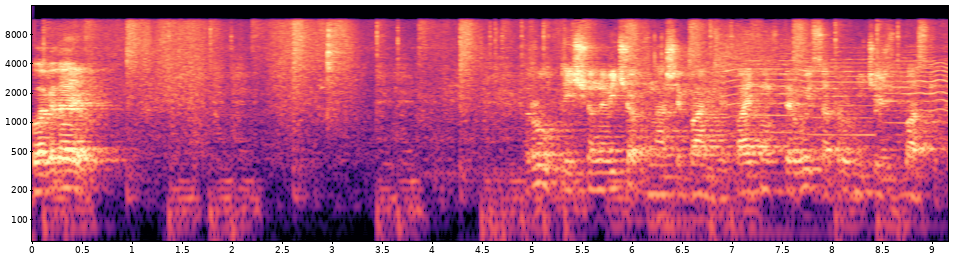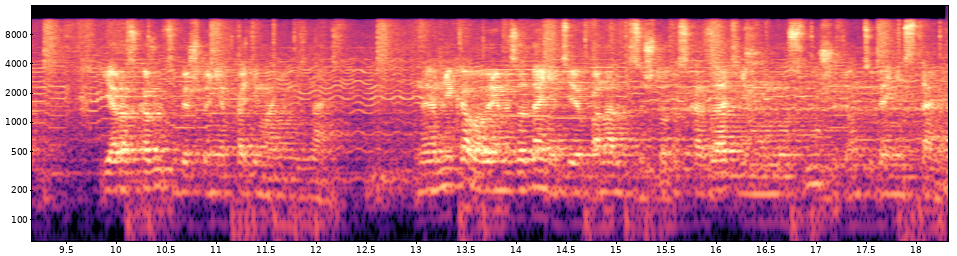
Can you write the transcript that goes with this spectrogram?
Благодарю. Рул, ты еще новичок в нашей банке, поэтому впервые сотрудничаешь с Баскетом. Я расскажу тебе, что необходимо о нем знать. Наверняка во время задания тебе понадобится что-то сказать ему, но слушать он тебя не станет,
